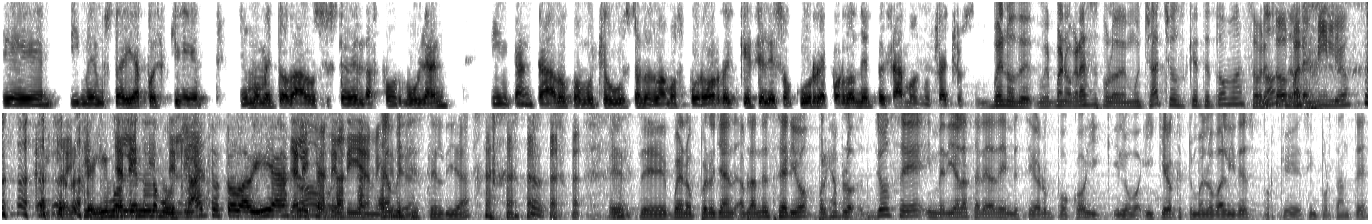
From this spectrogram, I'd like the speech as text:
eh, y me gustaría pues que en un momento dado, si ustedes las formulan, encantado, con mucho gusto, nos vamos por orden. ¿Qué se les ocurre? ¿Por dónde empezamos, muchachos? Bueno, bueno, gracias por lo de muchachos. ¿Qué te tomas? Sobre todo para Emilio. Seguimos ya le muchachos todavía. Ya le hiciste el día, Ya me hiciste el día. este, bueno, pero ya hablando en serio, por ejemplo, yo sé y me di a la tarea de investigar un poco y, y quiero que tú me lo valides porque es importante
